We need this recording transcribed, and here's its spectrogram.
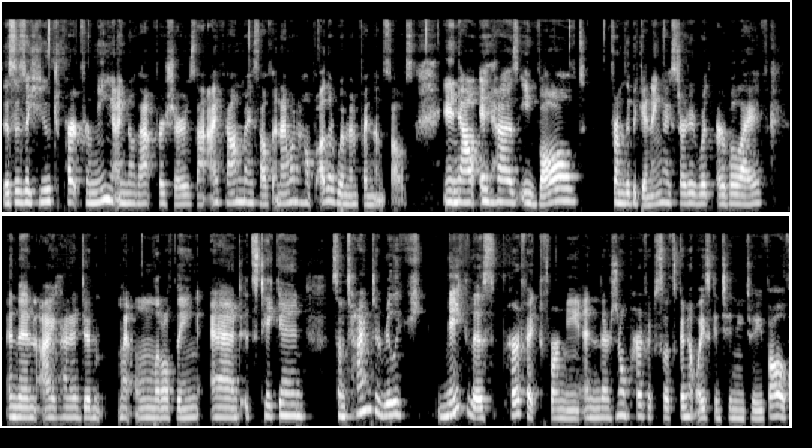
This is a huge part for me. I know that for sure is that I found myself and I want to help other women find themselves. And now it has evolved from the beginning. I started with Herbalife and then I kind of did my own little thing. And it's taken some time to really make this perfect for me and there's no perfect so it's going to always continue to evolve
